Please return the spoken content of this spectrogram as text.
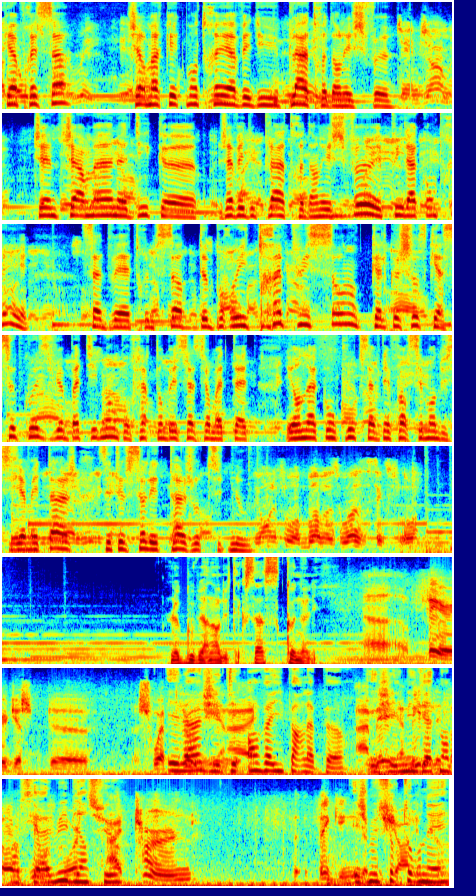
Puis après ça, j'ai remarqué que mon trait avait du plâtre dans les cheveux. James Sherman a dit que j'avais du plâtre dans les cheveux et puis il a compris. Ça devait être une sorte de bruit très puissant, quelque chose qui a secoué ce vieux bâtiment pour faire tomber ça sur ma tête. Et on a conclu que ça venait forcément du sixième étage. C'était le seul étage au-dessus de nous. Le gouverneur du Texas, Connolly. Et là, j'ai été envahi par la peur. Et j'ai immédiatement pensé à lui, bien sûr. Et je me suis retourné,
